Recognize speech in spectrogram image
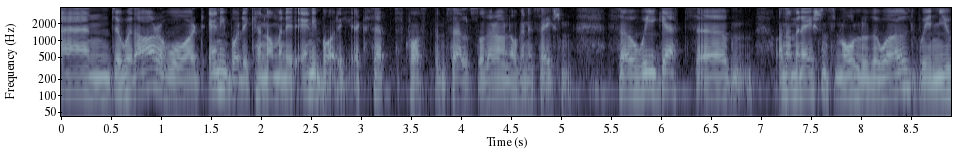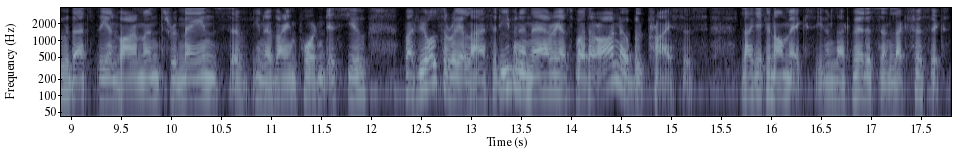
And with our award, anybody can nominate anybody, except, of course, themselves or their own organization. So we get um, nominations from all over the world. We knew that the environment remains a you know, very important issue, but we also realized that even in areas where there are Nobel Prizes, like economics, even like medicine, like physics,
